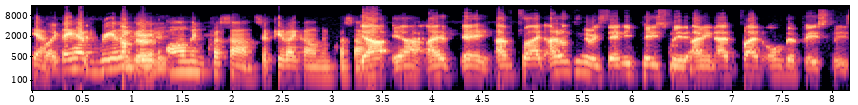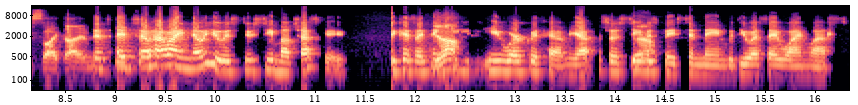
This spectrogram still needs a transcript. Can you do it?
Yeah, like, they have really good early. almond croissants. If you like almond croissants. Yeah, yeah. I've hey, I've tried. I don't think there is any pastry. I mean, I've tried all their pastries. Like I. And, and so how I know you is through Steve Melchiskey, because I think yeah. he, you work with him. Yeah. So Steve yeah. is based in Maine with USA Wine West.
